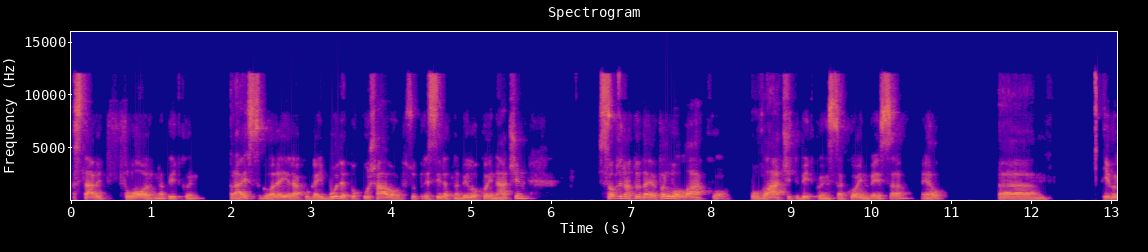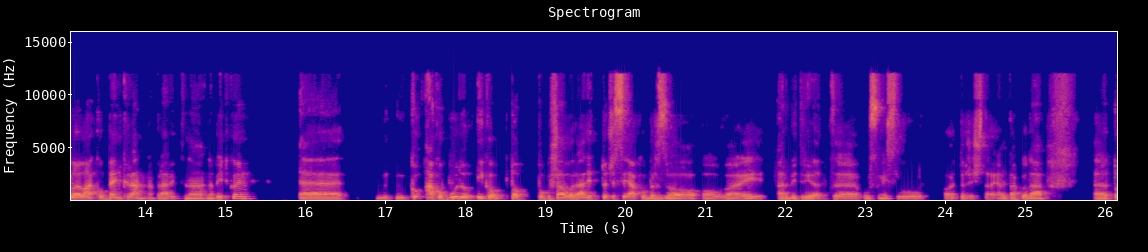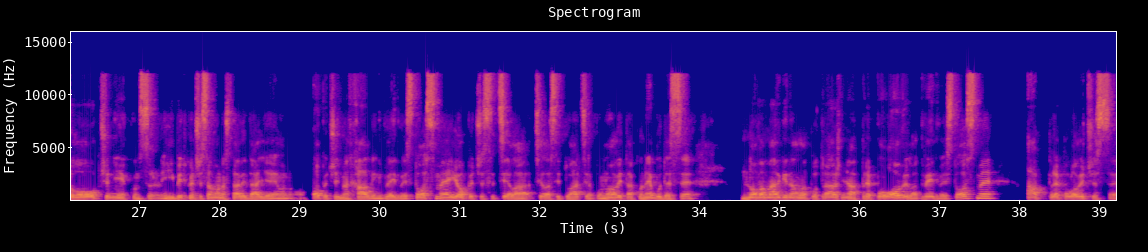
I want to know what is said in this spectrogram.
staviti floor na Bitcoin price gore, jer ako ga i bude pokušavao supresirati na bilo koji način, s obzirom na to da je vrlo lako povlačiti Bitcoin sa Coinbase-a, i vrlo je lako bank run napraviti na, na Bitcoin. E, ako budu iko to pokušavao raditi, to će se jako brzo ovaj, arbitrirati e, u smislu ovaj, tržišta. Jel? Tako da e, to uopće nije concern. I Bitcoin će samo nastaviti dalje, ono, opet će imati halving 2028. i opet će se cijela, situacija ponoviti. Ako ne bude se nova marginalna potražnja prepolovila 2028. a prepolovit će se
